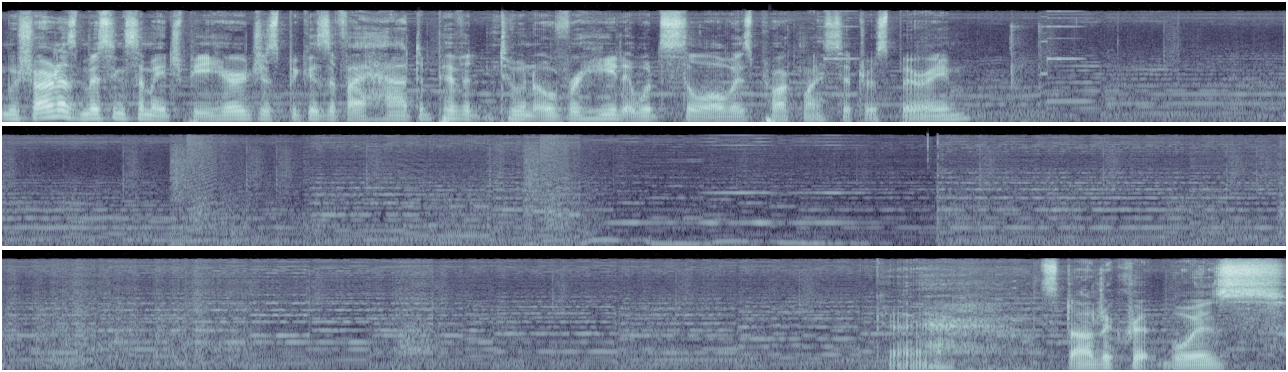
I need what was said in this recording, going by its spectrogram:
Musharna's missing some HP here just because if I had to pivot into an overheat, it would still always proc my Sitrus Berry. Okay, let's dodge a crit, boys.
